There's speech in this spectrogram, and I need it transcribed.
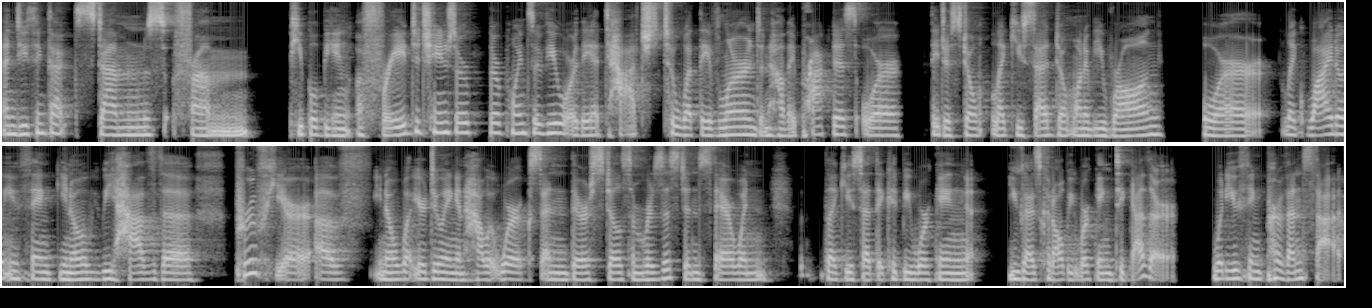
And do you think that stems from people being afraid to change their their points of view, or they attached to what they've learned and how they practice, or they just don't, like you said, don't want to be wrong? Or like, why don't you think you know we have the proof here of you know what you're doing and how it works, and there's still some resistance there when, like you said, they could be working you guys could all be working together. What do you think prevents that?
